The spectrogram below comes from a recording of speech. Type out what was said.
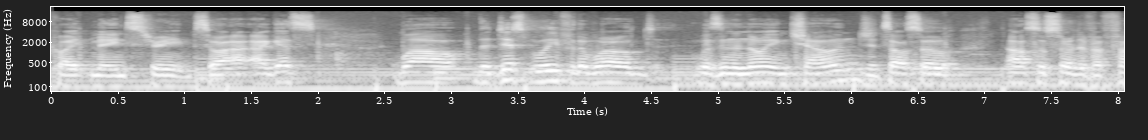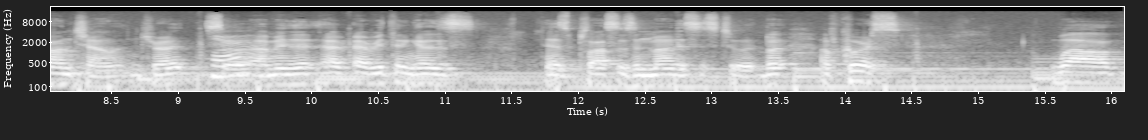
quite mainstream. So I, I guess while the disbelief of the world was an annoying challenge, it's also also sort of a fun challenge, right? Yeah. So I mean, everything has has pluses and minuses to it. But of course, while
